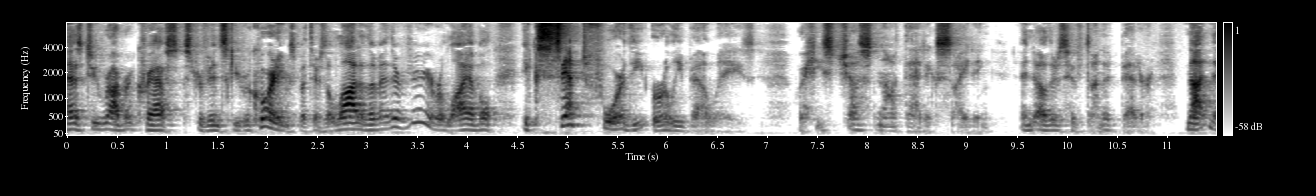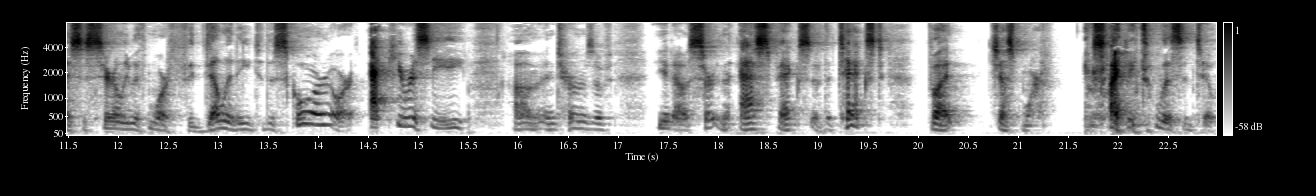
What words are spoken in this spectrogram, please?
as to Robert Craft's Stravinsky recordings, but there's a lot of them and they're very reliable, except for the early ballets, where he's just not that exciting, and others have done it better. Not necessarily with more fidelity to the score or accuracy um, in terms of, you know, certain aspects of the text, but just more exciting to listen to.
